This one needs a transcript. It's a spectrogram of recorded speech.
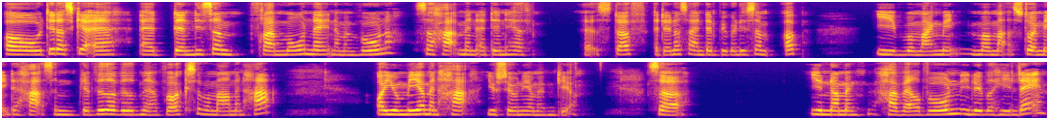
og det der sker er, at den ligesom fra morgenen af, når man vågner, så har man at den her uh, stof, adenosine, den bygger ligesom op i hvor mange hvor meget stor mængde har, så den bliver ved og ved med at vokse, hvor meget man har og jo mere man har, jo søvnigere man bliver. Så jo, når man har været vågen i løbet af hele dagen,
